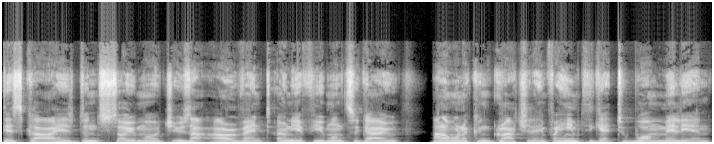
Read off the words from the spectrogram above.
This guy has done so much. He was at our event only a few months ago, and I want to congratulate him for him to get to 1 million.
